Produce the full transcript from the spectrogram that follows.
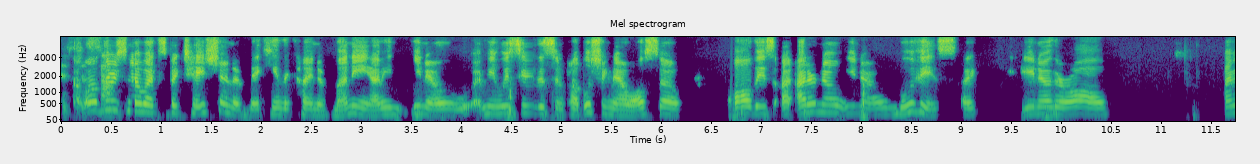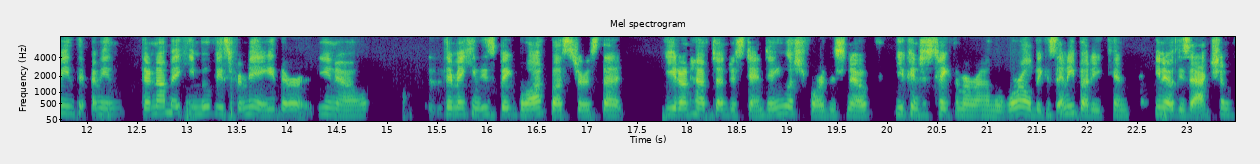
it's well there's no expectation of making the kind of money. I mean you know i mean we see this in publishing now also. All these I, I don't know you know movies like you know they're all i mean th- i mean they're not making movies for me. They're you know they're making these big blockbusters that you don't have to understand english for there's no you can just take them around the world because anybody can you know these action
